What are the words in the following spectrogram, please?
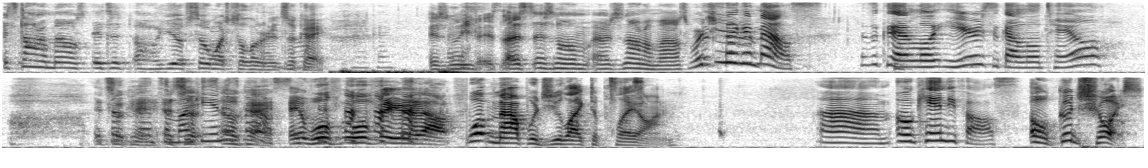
it's not a mouse. It's a. Oh, you have so much to learn. It's okay. Okay. It's, not- it's, it's, it's not. It's not a mouse. Where'd What's you? the second mouse? It's got little ears? It's got a little tail. It's, It's a- okay. it's a monkey and his okay. mouse. And we'll we'll figure it out. What map would you like to play on? Um, oh, Candy Falls. Oh, good choice.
